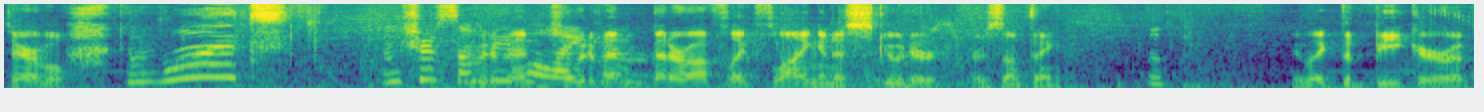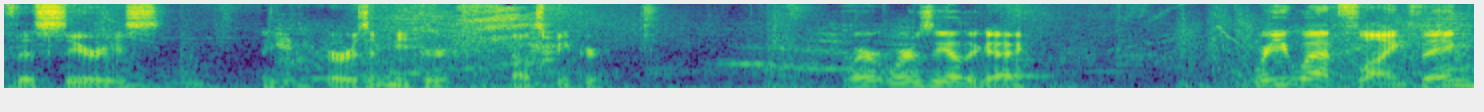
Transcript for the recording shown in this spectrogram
Terrible. What? I'm sure some Would have people been, like she would have been better off like flying in a scooter or something. You're like the beaker of this series. Like- Or is it Meeker? No, it's Beaker. Where where's the other guy? Where you at, flying thing?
